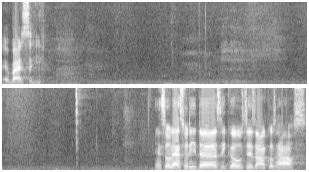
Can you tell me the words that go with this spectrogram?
Everybody see? And so that's what he does. He goes to his uncle's house.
